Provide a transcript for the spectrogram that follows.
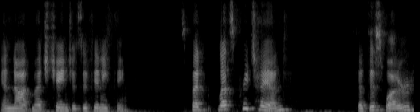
and not much changes, if anything. But let's pretend that this water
